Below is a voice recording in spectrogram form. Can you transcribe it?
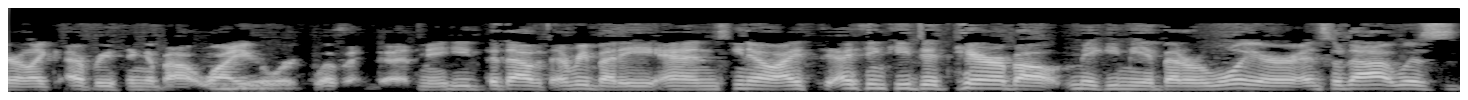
hear like everything about why your mm-hmm. work wasn't good. I mean, he did that with everybody. And, you know, I, th- I think he did care about making me a better lawyer. And so that was,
